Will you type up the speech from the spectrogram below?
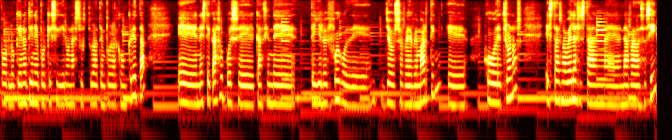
por lo que no tiene por qué seguir una estructura temporal concreta. Eh, en este caso, pues eh, Canción de, Hielo y Fuego de George R. R. Martin, eh, Juego de Tronos. Estas novelas están narradas así.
